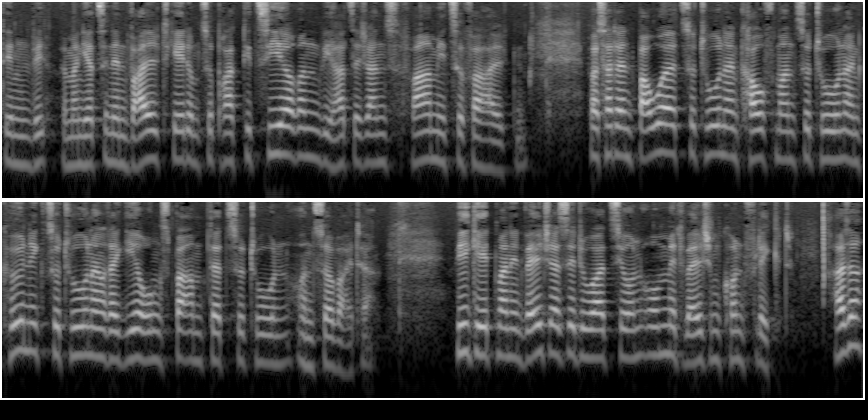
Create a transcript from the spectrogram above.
dem, wenn man jetzt in den Wald geht, um zu praktizieren? Wie hat sich ein Swami zu verhalten? Was hat ein Bauer zu tun, ein Kaufmann zu tun, ein König zu tun, ein Regierungsbeamter zu tun und so weiter? Wie geht man in welcher Situation um, mit welchem Konflikt? Also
